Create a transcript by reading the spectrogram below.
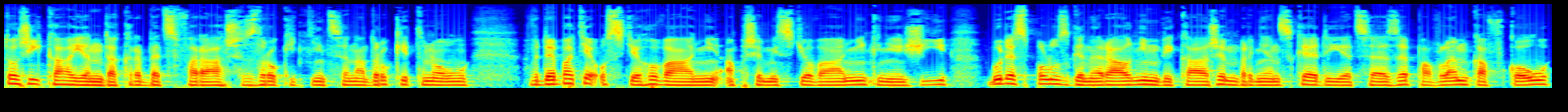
To říká Jenda Krbec, farář z Rokytnice nad Rokytnou. V debatě o stěhování a přemysťování kněží bude spolu s generálním vikářem brněnské diecéze Pavlem Kavkou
